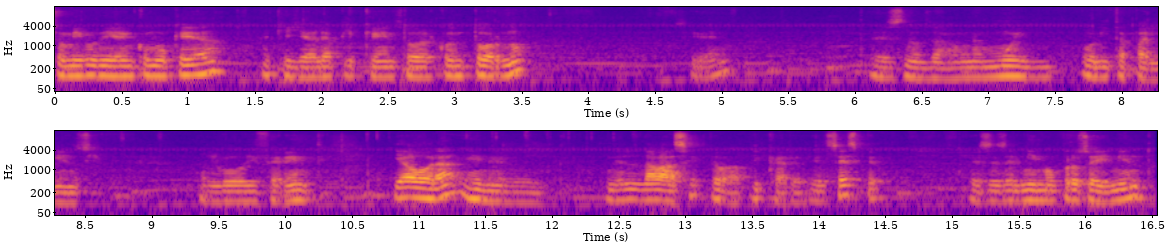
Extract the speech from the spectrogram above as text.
Listo amigos, miren cómo queda. Aquí ya le apliqué en todo el contorno. ¿Sí ven? Entonces nos da una muy bonita apariencia. Algo diferente. Y ahora en, en la base le voy a aplicar el césped. Ese es el mismo procedimiento.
